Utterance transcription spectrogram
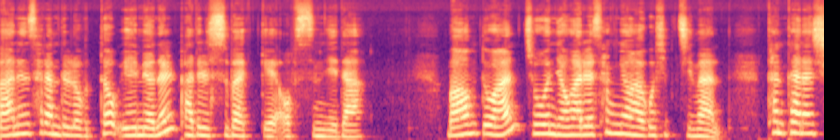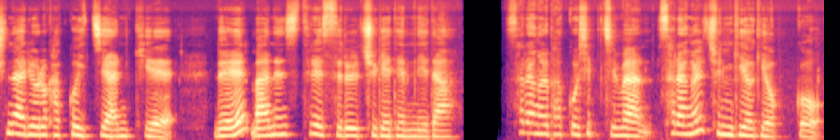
많은 사람들로부터 외면을 받을 수밖에 없습니다. 마음 또한 좋은 영화를 상영하고 싶지만 탄탄한 시나리오를 갖고 있지 않기에 뇌에 많은 스트레스를 주게 됩니다. 사랑을 받고 싶지만 사랑을 준 기억이 없고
